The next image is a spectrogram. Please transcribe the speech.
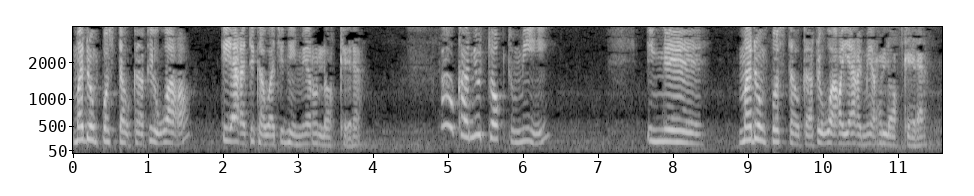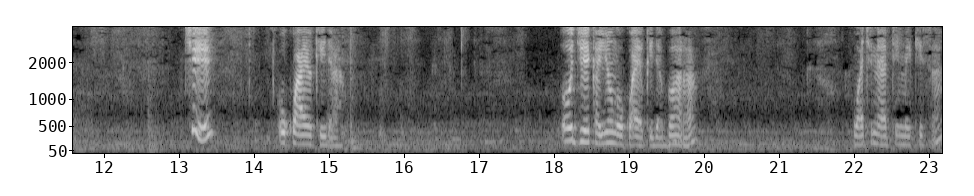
ma dong posta ka ti wa ti ya ti ka wachi ni mero lokera. How can you talk to me inge ma dong posta ka ti wa ya mero lokera. Chi o kwayo kija oje kayongo kwayo kija bora. Wachne atime kisa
